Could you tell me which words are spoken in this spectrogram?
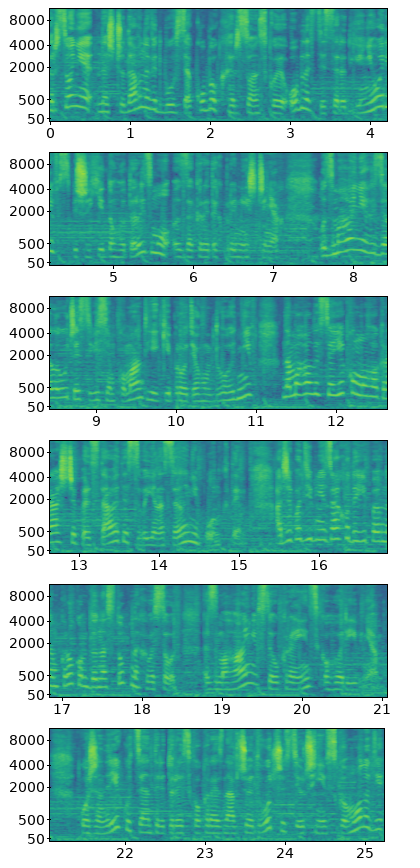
Херсоні нещодавно відбувся Кубок Херсонської області серед юніорів з пішохідного туризму в закритих приміщеннях. У змаганнях взяли участь вісім команд, які протягом двох днів намагалися якомога краще представити свої населені пункти. Адже подібні заходи є певним кроком до наступних висот змагань всеукраїнського рівня. Кожен рік у центрі туристсько-краєзнавчої творчості учнівської молоді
